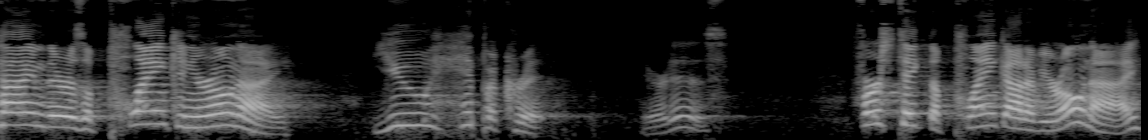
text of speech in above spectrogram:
time there is a plank in your own eye? You hypocrite. There it is. First, take the plank out of your own eye,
